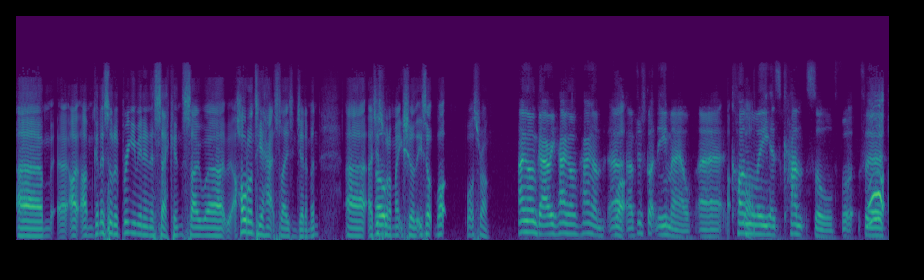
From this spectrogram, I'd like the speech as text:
Um, I, I'm going to sort of bring him in in a second. So uh, hold on to your hats, ladies and gentlemen. Uh, I just Oh. want to make sure that he's up. What what's wrong? Hang on, Gary. Hang on, hang on. Uh, I've just got an email. Uh, Connolly has cancelled for, for What?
